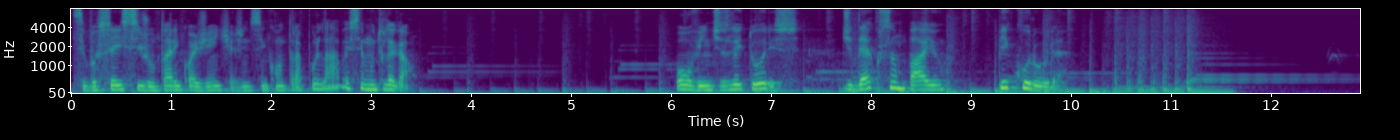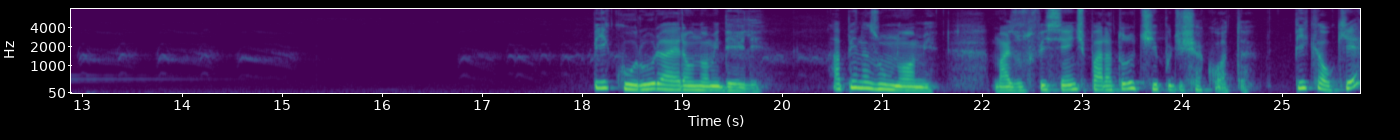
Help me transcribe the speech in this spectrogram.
se vocês se juntarem com a gente, a gente se encontrar por lá, vai ser muito legal. Ouvintes leitores, de Deco Sampaio, Picurura. Picurura era o nome dele. Apenas um nome, mas o suficiente para todo tipo de chacota. Pica o quê?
